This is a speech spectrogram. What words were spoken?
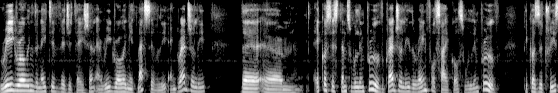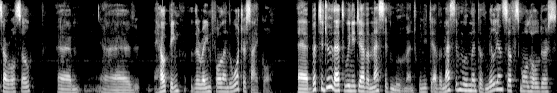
regrowing the native vegetation and regrowing it massively, and gradually the um, ecosystems will improve. Gradually, the rainfall cycles will improve because the trees are also um, uh, helping the rainfall and the water cycle. Uh, but to do that, we need to have a massive movement. We need to have a massive movement of millions of smallholders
